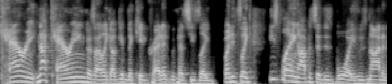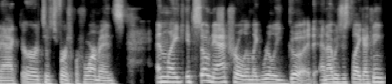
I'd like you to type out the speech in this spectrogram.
carrying, not carrying, because I like I'll give the kid credit because he's like, but it's like he's playing opposite this boy who's not an actor or it's his first performance. And like it's so natural and like really good. And I was just like, I think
